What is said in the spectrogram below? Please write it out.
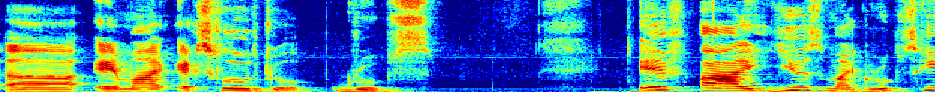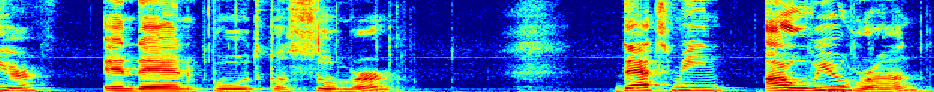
uh, and my exclude group, groups. If I use my groups here and then put consumer, that means I will run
